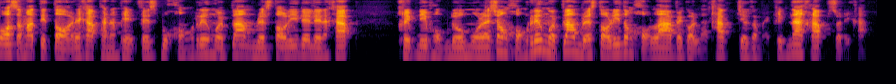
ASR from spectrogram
ก็สามารถติดต่อได้ครับผ่านทางเพจ Facebook ของเรื่องมวยปล้ำเรสตอรี่ได้เลยนะครับ คลิปนี้ผมโดโมและช่องของเรื่องมวยปล้ำเรสตอรี่ต้องขอลาไปก่อนแล้วครับ เจอกันใหม่คลิปหน้าครับ สวัสดีครับ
